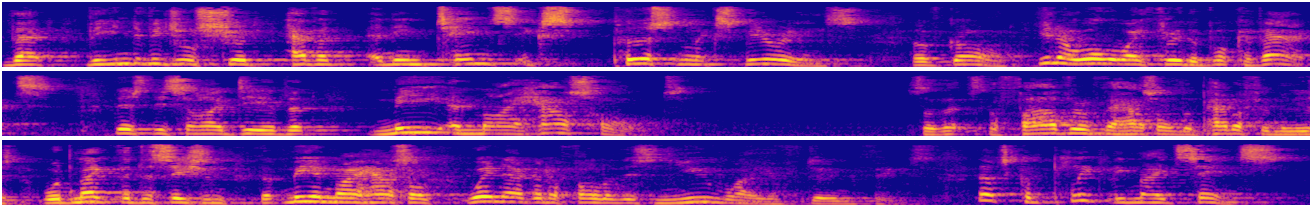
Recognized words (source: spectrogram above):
that the individual should have an, an intense ex- personal experience of God. You know, all the way through the book of Acts, there's this idea that me and my household, so that's the father of the household, the paterfamilias, would make the decision that me and my household, we're now going to follow this new way of doing things. That's completely made sense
